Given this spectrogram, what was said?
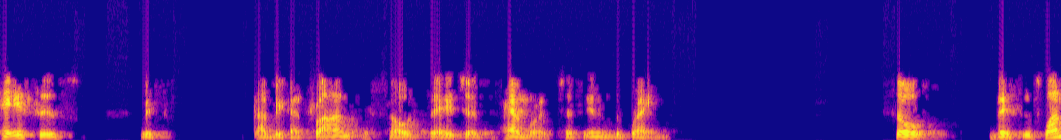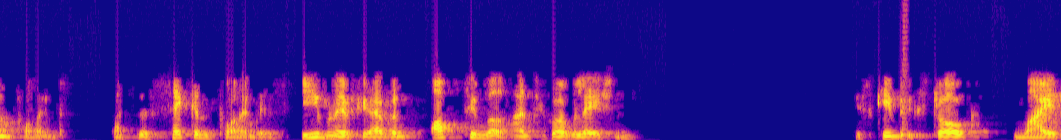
cases with dabigatran associated hemorrhages in the brain. So this is one point. But the second point is, even if you have an optimal anticoagulation, ischemic stroke might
